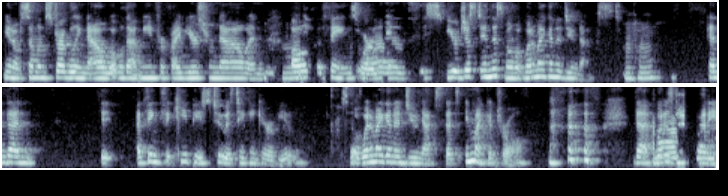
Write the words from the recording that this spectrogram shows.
you know, if someone's struggling now, what will that mean for five years from now? And mm-hmm. all of the things. Or yes. you're just in this moment. What am I going to do next? Mm-hmm. And then it, I think the key piece too is taking care of you. So what am I going to do next that's in my control? that what does um, my body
